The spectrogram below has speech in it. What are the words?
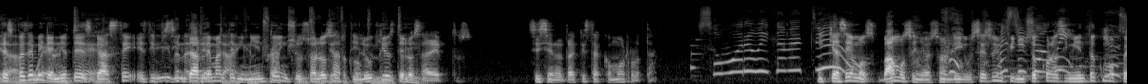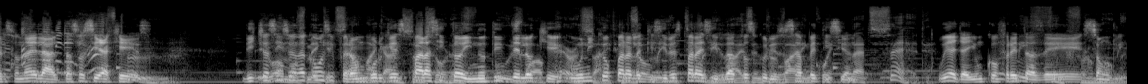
Después de milenios de desgaste, es difícil darle mantenimiento incluso a los artilugios de los adeptos. Si se nota que está como rota. ¿Y qué hacemos? Vamos, señor Sonli, use su infinito conocimiento como persona de la alta sociedad que es. Dicho así suena como si fuera un burgués parásito inútil de lo que único para lo que sirve es para decir datos curiosos a petición. Uy, allá hay un cofre detrás de Songli.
